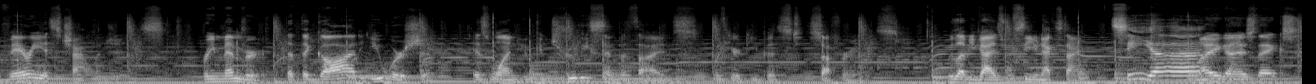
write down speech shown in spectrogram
various challenges, remember that the God you worship is one who can truly sympathize with your deepest sufferings. We love you guys. We'll see you next time. See ya. Bye, you guys. Thanks.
